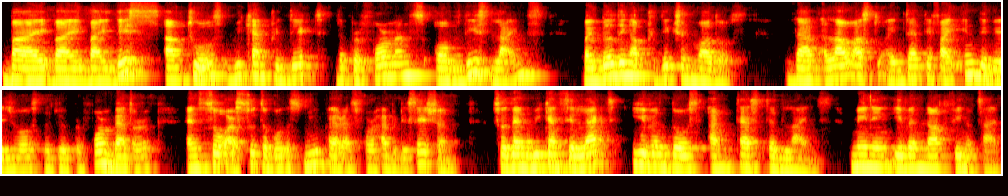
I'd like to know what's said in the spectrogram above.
by, by, by these um, tools, we can predict the performance of these lines by building up prediction models that allow us to identify individuals that will perform better and so are suitable as new parents for hybridization. So then we can select even those untested lines, meaning even not phenotype.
